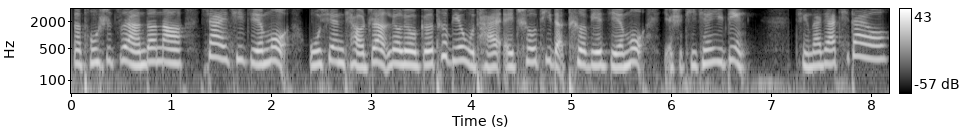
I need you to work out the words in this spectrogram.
那同时自然的呢，下一期节目《无限挑战六六哥特别舞台 H O T 的特别节目也是提前预定，请大家期待哦。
